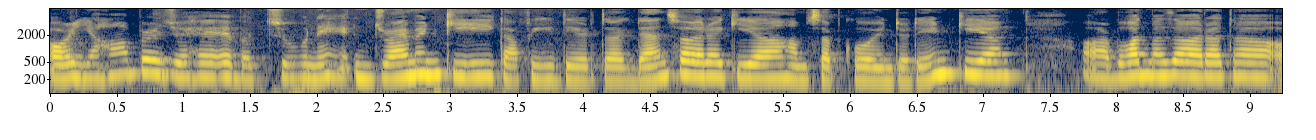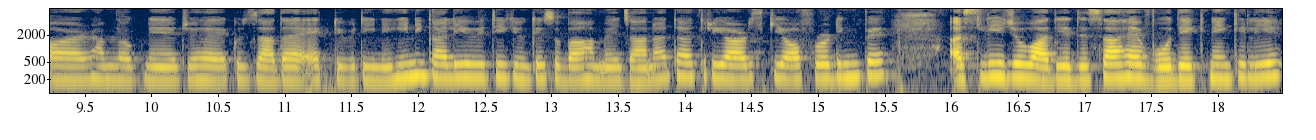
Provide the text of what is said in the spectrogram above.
और यहाँ पर जो है बच्चों ने इन्जॉयमेंट की, काफ़ी देर तक डांस वगैरह किया, हम सबको एंटरटेन किया और बहुत मज़ा आ रहा था और हम लोग ने जो है कुछ ज़्यादा एक्टिविटी नहीं निकाली हुई थी क्योंकि सुबह हमें जाना था थ्री आवर्स की ऑफ़ रोडिंग पे। असली जो वादी दिशा है वो देखने के लिए।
